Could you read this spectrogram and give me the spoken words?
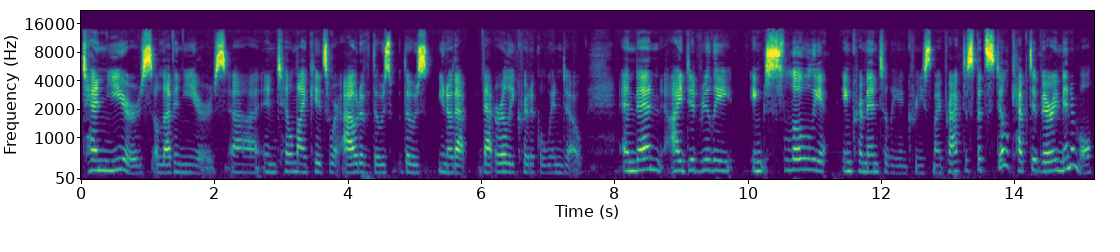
10 years 11 years uh, until my kids were out of those those you know that that early critical window and then i did really in, slowly incrementally increased my practice, but still kept it very minimal.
